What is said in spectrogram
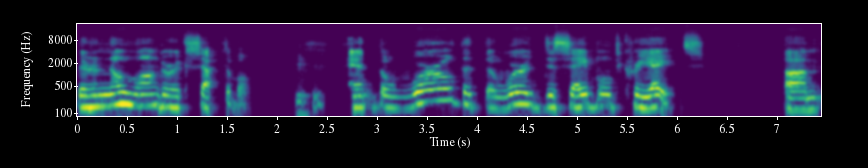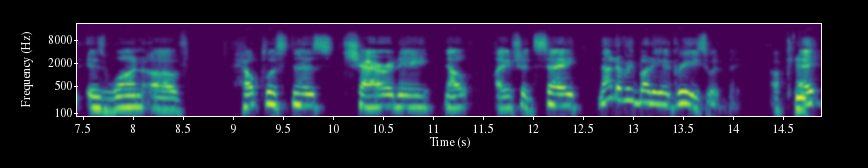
that are no longer acceptable. Mhm. And the world that the word disabled creates um, is one of helplessness, charity. Now, I should say, not everybody agrees with me. Okay.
